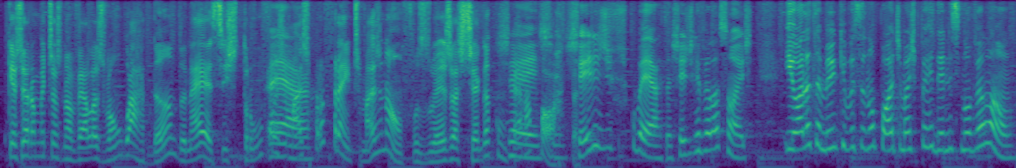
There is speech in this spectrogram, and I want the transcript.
porque geralmente as novelas vão guardando, né, esses trunfos É. mais pra frente. Mas não, Fuzue já chega com o pé na porta. cheio de descobertas, cheio de revelações. E olha também o que você não pode mais perder nesse novelão.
